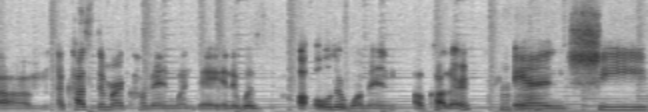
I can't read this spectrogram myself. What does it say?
um, a customer come in one day, and it was an older woman of color, mm-hmm. and she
